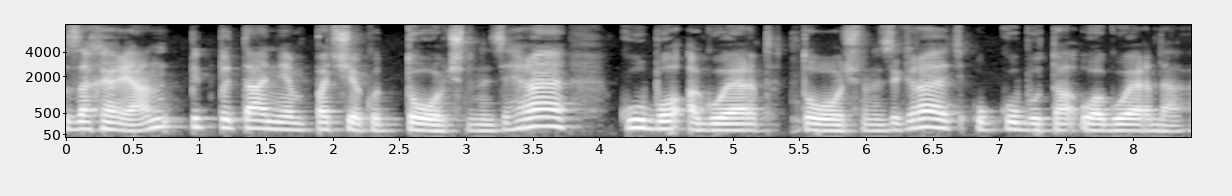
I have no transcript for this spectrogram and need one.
Захарян під питанням Пачеку точно не зіграє. Кубо Агуерд точно не зіграють. У Кубу та у Агуерда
